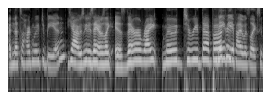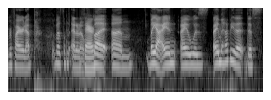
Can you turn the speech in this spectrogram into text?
and that's a hard mood to be in. Yeah, I was going to say I was like is there a right mood to read that book? Maybe if I was like super fired up about something, I don't know. Fair. But um, but yeah, I I was I'm happy that this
